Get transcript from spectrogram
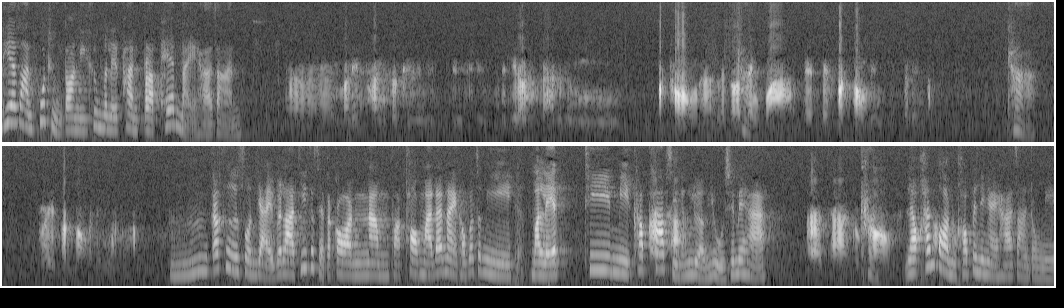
ธุ์ที่อาจารย์พูดถึงตอนนี้คือเมล็ดพันธุ์ประเภทไหนคะอาจารย์อ่าเมล็ดพันธุ์ก็คือคือคือคือที่เราศึกษาก็คือมีมีฟักทองฮะแล้วก็ค่ะแตงกวาแต่แต่ฟักทองเป็นเป็นประเด็นหลักค่ะเมล็ดฟักทองประเด็นหลักครับอืมก็คือส่วนใหญ่เวลาที่เกษตรกรนำฟักทองมาด้านในเขาก็จะมีเมล็ดที่มีคราบคราบๆสีเหลืองๆอยู่ใช่ไหมคะอ่าใช่ถูกค่ะต้องแล้วขั้นตอนของเขาเป็นยังไงคะอาจารย์ตรงนี้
